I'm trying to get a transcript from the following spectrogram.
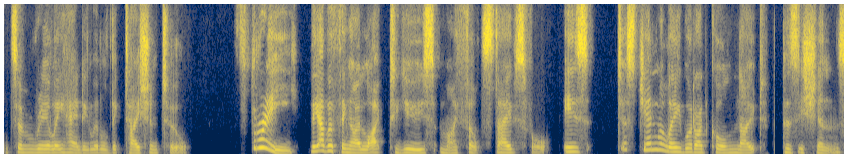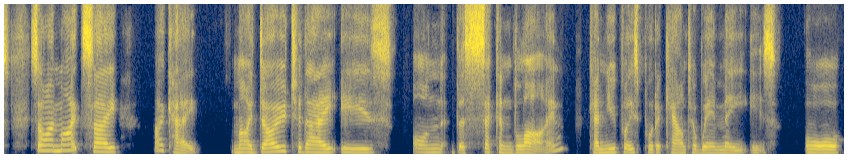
It's a really handy little dictation tool. Three, the other thing I like to use my felt staves for is just generally what I'd call note positions. So I might say, okay, my do today is on the second line. Can you please put a counter where me is? Or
